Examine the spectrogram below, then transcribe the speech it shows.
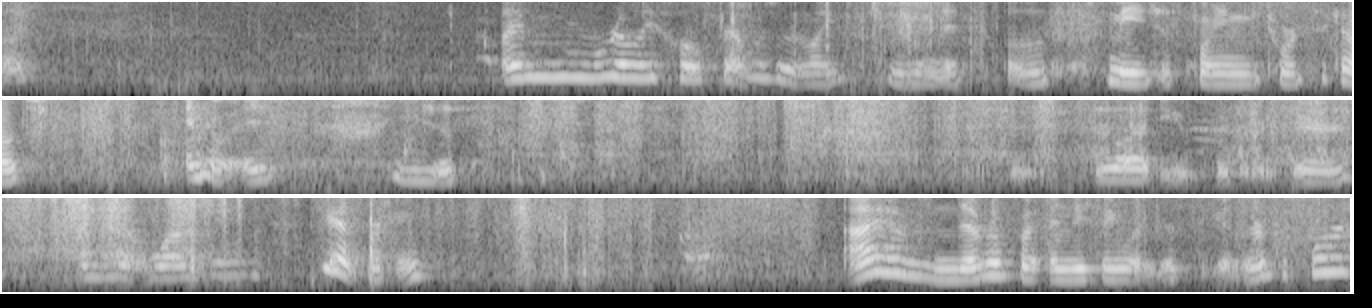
us? I really hope that wasn't like two minutes of me just pointing towards the couch. Anyways, you just this is slut you put it right there. Is it working? Yeah, it's working. I have never put anything like this together before,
